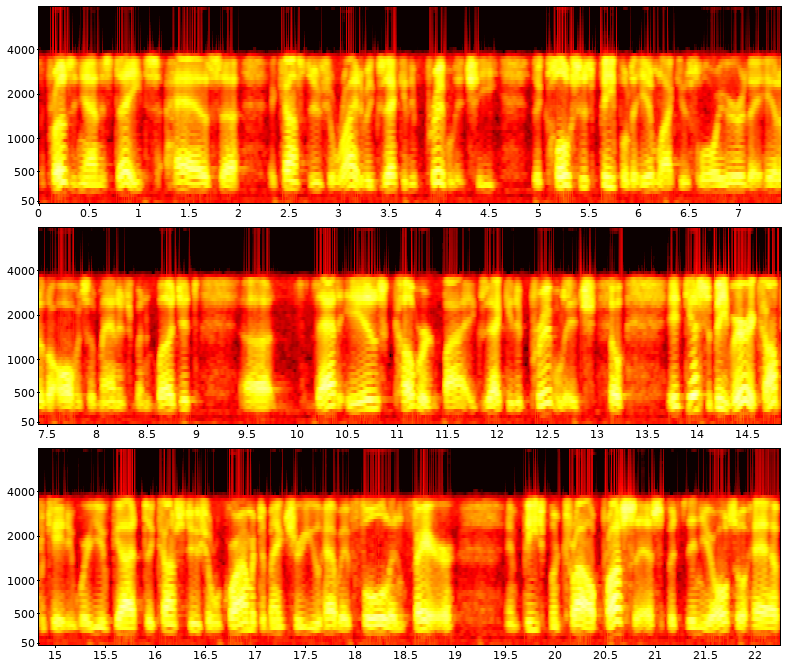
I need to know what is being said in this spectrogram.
the President of the United States has uh, a constitutional right of executive privilege. He, the closest people to him, like his lawyer, the head of the Office of Management and Budget, uh, that is covered by executive privilege. So it gets to be very complicated where you've got the constitutional requirement to make sure you have a full and fair impeachment trial process, but then you also have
